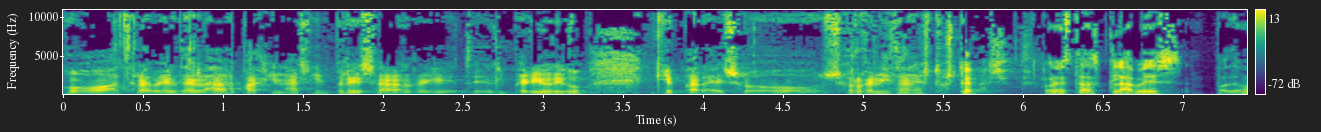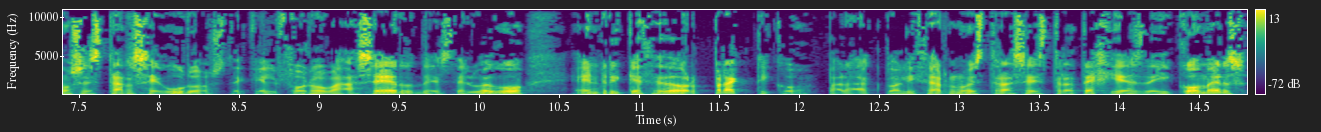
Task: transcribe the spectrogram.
o a través de las páginas impresas del periódico, que para eso se organizan estos temas. Con estas claves podemos estar seguros de que el foro va a ser, desde luego, enriquecedor, práctico, para actualizar nuestras estrategias de e-commerce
